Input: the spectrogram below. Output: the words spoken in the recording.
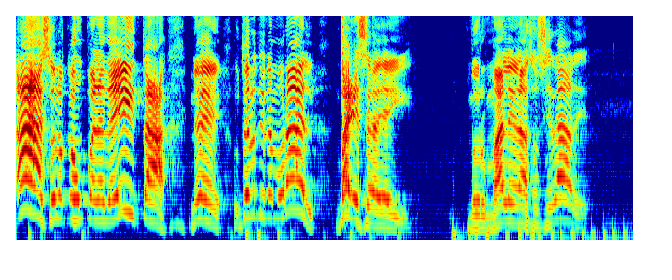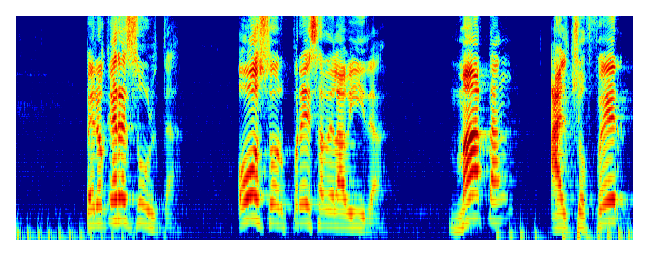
Ah, eso es lo que es un PLDista. Usted no tiene moral. Váyase de ahí. Normal en las sociedades. Pero ¿qué resulta? Oh, sorpresa de la vida. Matan al chofer,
